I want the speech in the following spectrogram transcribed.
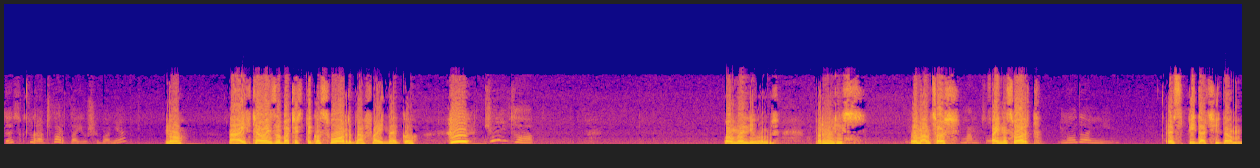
To jest która? Czwarta już chyba, nie? No. A, i chciałeś zobaczyć tego Sworda fajnego. Piąta! Pomyliłem się. Paralis? Y, Mam coś. Mam co? Fajny Sword? No daj mi. Y, Speeda ci dam,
